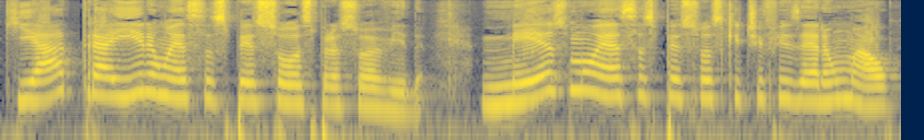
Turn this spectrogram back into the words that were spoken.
que atraíram essas pessoas para sua vida, mesmo essas pessoas que te fizeram mal.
